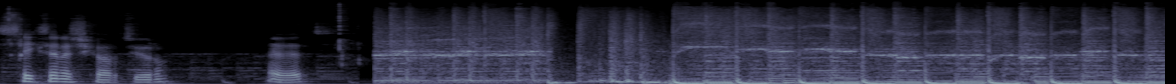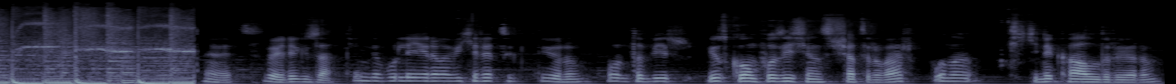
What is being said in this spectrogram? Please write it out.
80'e çıkartıyorum. Evet. Evet, böyle güzel. Şimdi bu layer'ıma bir kere tıklıyorum. Burada bir Use Compositions Shutter var. Bunu tikini kaldırıyorum.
